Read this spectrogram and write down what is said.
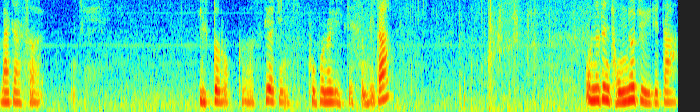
맞아서 이제 읽도록 그 쓰여진 부분을 읽겠습니다. 오늘은 종료 주일이다.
